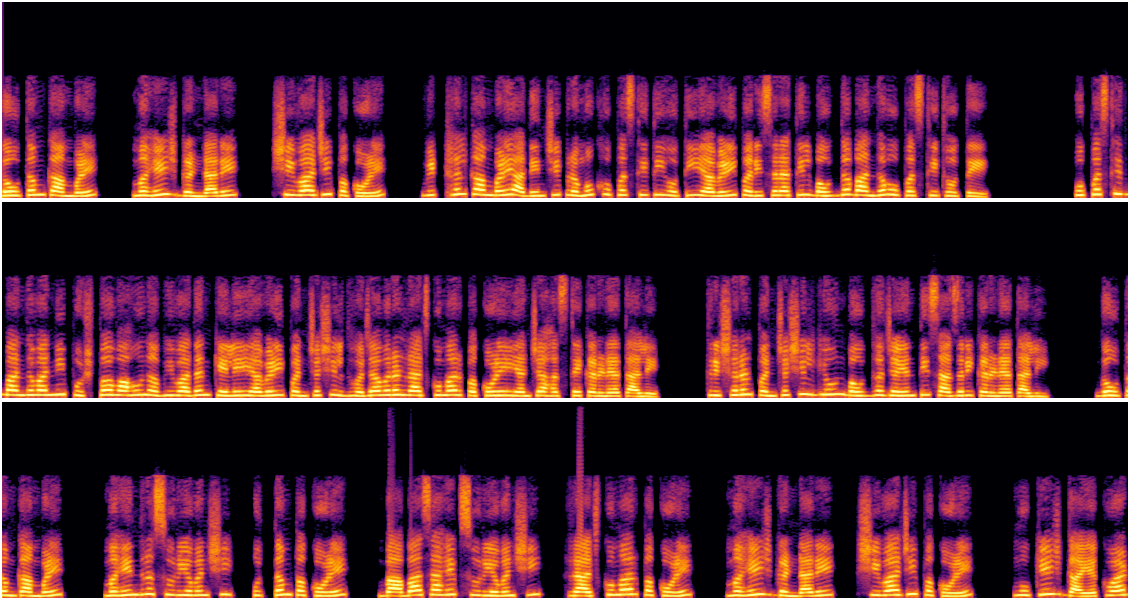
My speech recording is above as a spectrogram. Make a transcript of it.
गौतम कांबळे महेश गंडारे शिवाजी पकोळे विठ्ठल कांबळे आदींची प्रमुख उपस्थिती होती. यावेळी परिसरातील बौद्ध बांधव उपस्थित होते. उपस्थित बांधवांनी पुष्प वाहून अभिवादन केले. यावेळी पंचशील ध्वजावरण राजकुमार पकोळे यांच्या हस्ते करण्यात आले. त्रिशरण पंचशील घेऊन बौद्ध जयंती साजरी करण्यात आली. गौतम कांबळे महेंद्र सूर्यवंशी उत्तम पकोळे बाबासाहेब सूर्यवंशी राजकुमार पकोळे महेश गंडारे शिवाजी पकोळे मुकेश गायकवाड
